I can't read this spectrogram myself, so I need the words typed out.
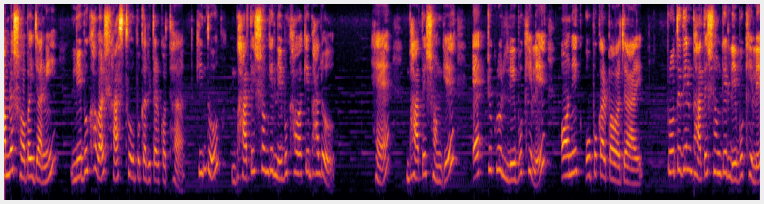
আমরা সবাই জানি লেবু খাওয়ার স্বাস্থ্য উপকারিতার কথা। কিন্তু ভাতের সঙ্গে লেবু খাওয়া কি ভালো? হ্যাঁ ভাতের সঙ্গে এক টুকরো লেবু খেলে অনেক উপকার পাওয়া যায়। প্রতিদিন ভাতের সঙ্গে লেবু খেলে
